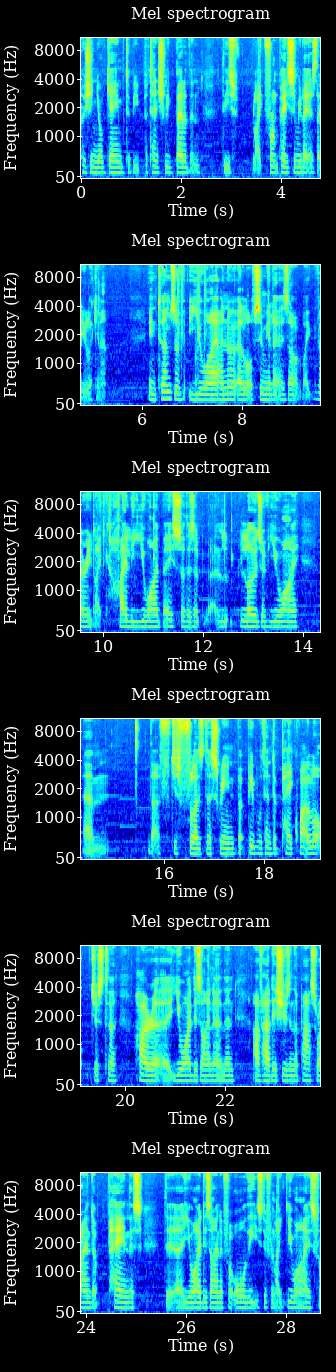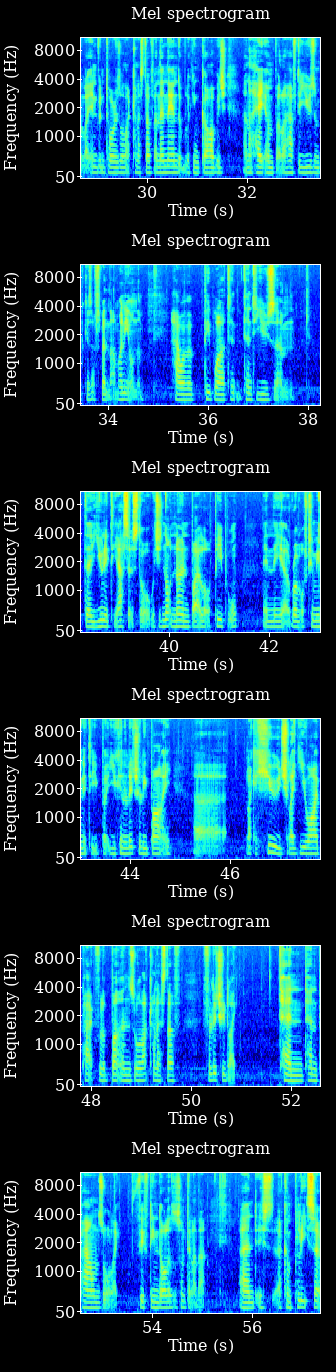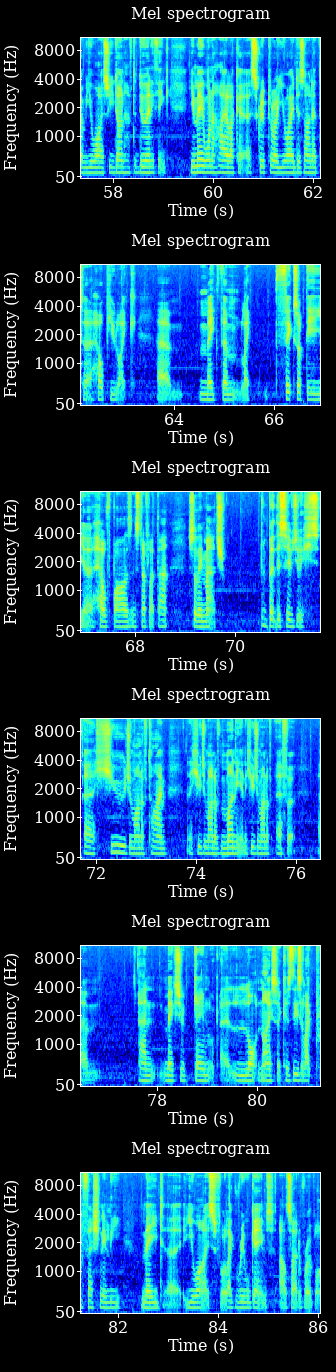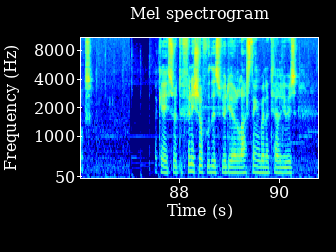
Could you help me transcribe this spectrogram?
pushing your game to be potentially better than these like front page simulators that you're looking at. In terms of UI, I know a lot of simulators are like very like highly UI based. So there's a, loads of UI um, that just floods the screen, but people tend to pay quite a lot just to hire a, a UI designer, and then I've had issues in the past where I end up paying this the uh, UI designer for all these different like UIs for like inventories, all that kind of stuff, and then they end up looking garbage, and I hate them, but I have to use them because I've spent that money on them. However, people are tend to use um, the Unity Asset Store, which is not known by a lot of people in the uh, Roblox community, but you can literally buy uh, like a huge like UI pack full of buttons, all that kind of stuff, for literally like 10 10 pounds or like fifteen dollars or something like that. And it's a complete set of UI, so you don't have to do anything. You may want to hire like a, a script or a UI designer to help you like um, make them like fix up the uh, health bars and stuff like that, so they match. But this saves you a, a huge amount of time a huge amount of money and a huge amount of effort um, and makes your game look a lot nicer because these are like professionally made uh, UIs for like real games outside of Roblox. Okay, so to finish off with this video, last thing I'm going to tell you is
